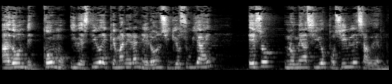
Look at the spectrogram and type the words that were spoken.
¿A dónde, cómo y vestido de qué manera Nerón siguió su viaje? Eso no me ha sido posible saberlo.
